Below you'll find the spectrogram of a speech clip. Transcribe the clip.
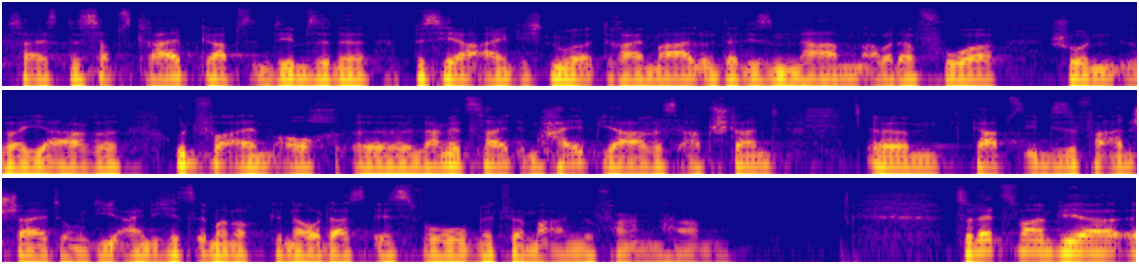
Das heißt, eine Subscribe gab es in dem Sinne bisher eigentlich nur dreimal unter diesem Namen, aber davor schon über Jahre und vor allem auch äh, lange Zeit im Halbjahresabstand ähm, gab es eben diese Veranstaltung, die eigentlich jetzt immer noch genau das ist, womit wir mal angefangen haben. Zuletzt waren wir, äh,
